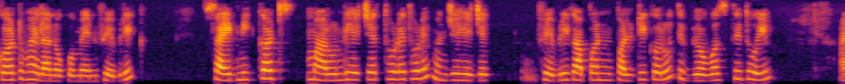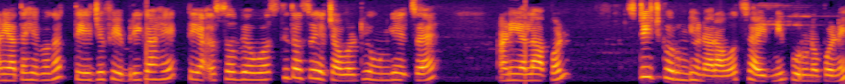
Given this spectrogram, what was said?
कट व्हायला नको मेन फेब्रिक साईडनी कट मारून घ्यायचे थोडे थोडे. म्हणजे हे जे फेब्रिक आपण पलटी करू ते व्यवस्थित होईल. आणि आता हे बघा ते जे फेब्रिक आहे ते असं व्यवस्थित असं ह्याच्यावर ठेवून घ्यायचं आहे. आणि याला आपण स्टिच करून घेणार आहोत साईडनी पूर्णपणे.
